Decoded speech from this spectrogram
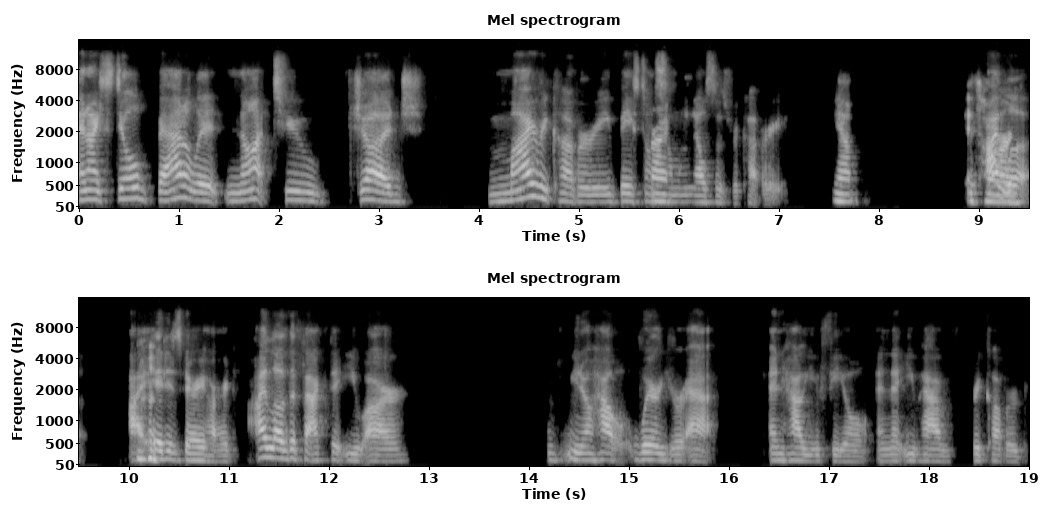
and i still battle it not to judge my recovery based on Right. someone else's recovery yeah. It's hard. i love I, it is very hard i love the fact that you are you know how where you're at and how you feel and that you have recovered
